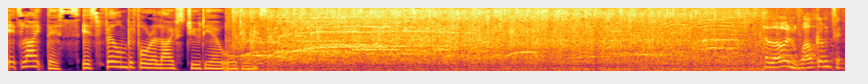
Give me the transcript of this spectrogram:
It's Like This is film before a live studio audience. Hello and welcome to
